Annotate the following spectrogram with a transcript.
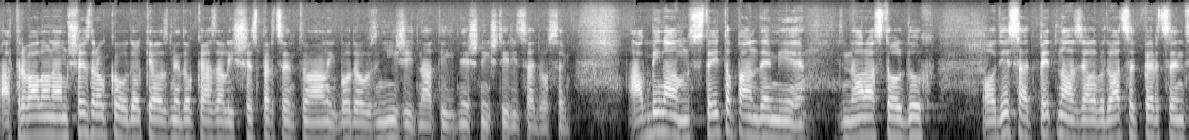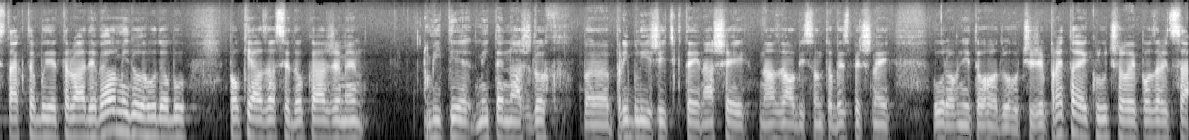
a trvalo nám 6 rokov, dokiaľ sme dokázali 6 percentuálnych bodov znížiť na tých dnešných 48. Ak by nám z tejto pandémie narastol dlh o 10, 15 alebo 20% tak to bude trvať veľmi dlhú dobu, pokiaľ zase dokážeme my, tie, my ten náš dlh e, priblížiť k tej našej, nazval by som to, bezpečnej úrovni toho dlhu. Čiže preto je kľúčové pozrieť sa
